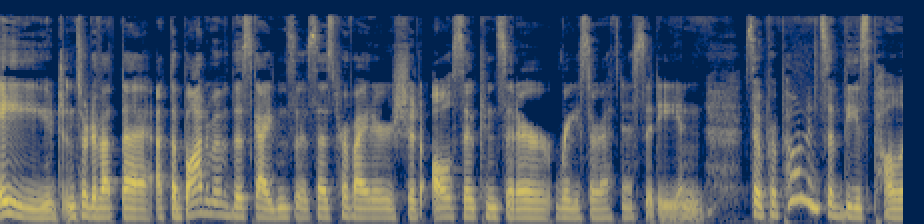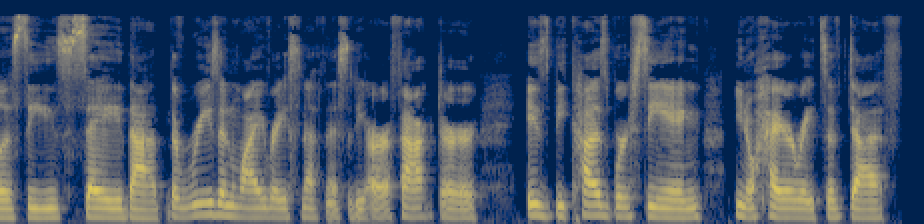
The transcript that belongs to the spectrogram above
age, and sort of at the at the bottom of this guidance it says providers should also consider race or ethnicity. And so proponents of these policies say that the reason why race and ethnicity are a factor is because we're seeing, you know, higher rates of death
